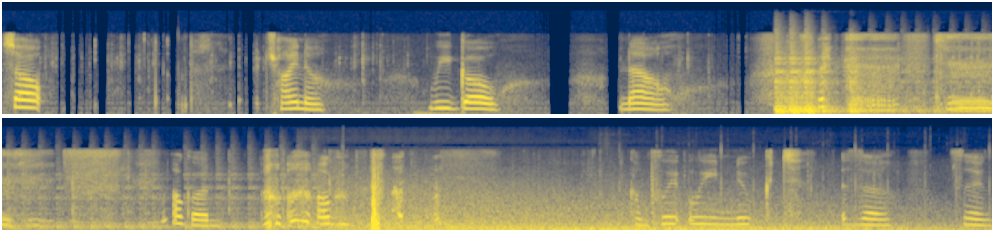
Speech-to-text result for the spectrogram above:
So, China, we go now. Oh god. oh god. Completely nuked the thing.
